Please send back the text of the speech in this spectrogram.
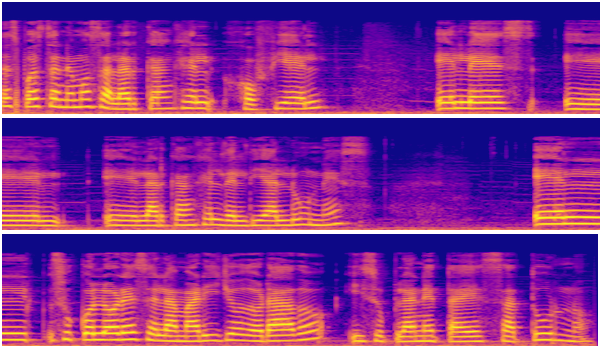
Después tenemos al arcángel Jofiel. Él es el, arcángel del día lunes. su color es el amarillo dorado y su planeta es Saturno.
